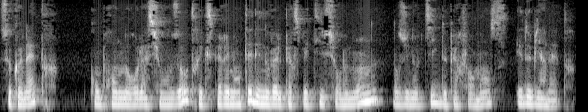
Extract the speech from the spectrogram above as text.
Se connaître, comprendre nos relations aux autres, expérimenter des nouvelles perspectives sur le monde dans une optique de performance et de bien-être.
